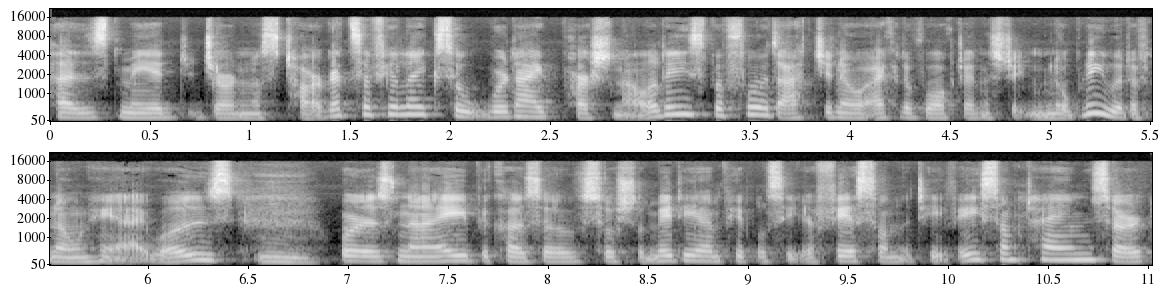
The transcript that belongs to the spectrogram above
has made journalists targets, if you like. So we're now personalities. Before that, you know, I could have walked down the street and nobody would have known who I was. Mm. Whereas now, because of social media and people see your face on the TV sometimes, or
